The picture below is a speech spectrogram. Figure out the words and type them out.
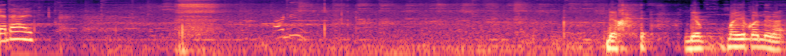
จะได้เอาดิเดี๋ยวเดี๋ยวไม่มีคนหนึ่งอะ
